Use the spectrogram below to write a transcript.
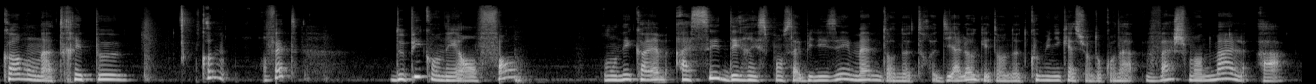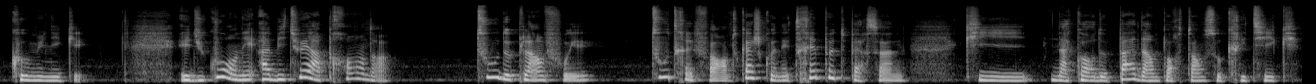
comme on a très peu, comme en fait, depuis qu'on est enfant, on est quand même assez déresponsabilisé, même dans notre dialogue et dans notre communication. Donc on a vachement de mal à communiquer. Et du coup, on est habitué à prendre tout de plein fouet, tout très fort. En tout cas, je connais très peu de personnes qui n'accordent pas d'importance aux critiques.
